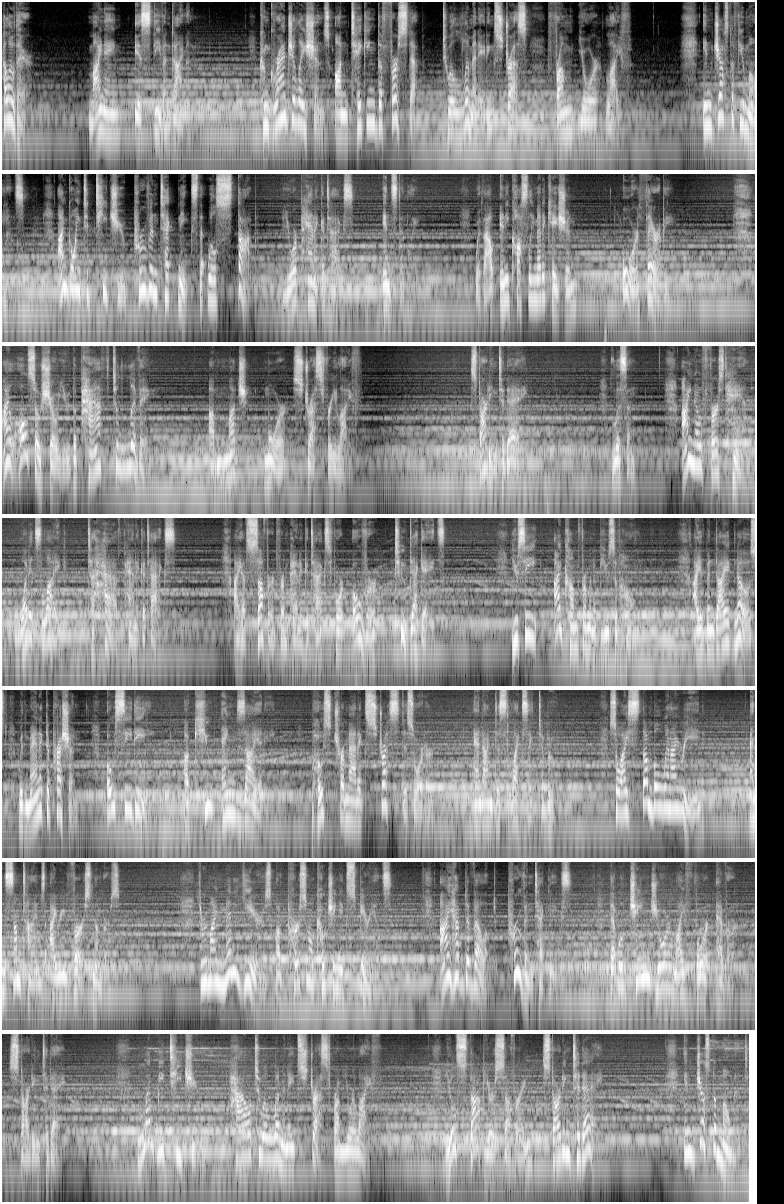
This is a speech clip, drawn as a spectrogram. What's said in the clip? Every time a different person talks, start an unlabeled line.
Hello there. My name is Steven Diamond. Congratulations on taking the first step to eliminating stress from your life. In just a few moments, I'm going to teach you proven techniques that will stop your panic attacks instantly without any costly medication or therapy. I'll also show you the path to living a much more stress free life. Starting today. Listen, I know firsthand what it's like to have panic attacks. I have suffered from panic attacks for over two decades. You see, I come from an abusive home I have been diagnosed with manic depression, OCD, acute anxiety, post traumatic stress disorder, and I'm dyslexic to boot. So I stumble when I read, and sometimes I reverse numbers. Through my many years of personal coaching experience, I have developed proven techniques that will change your life forever starting today. Let me teach you how to eliminate stress from your life. You'll stop your suffering starting today. In just a moment,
